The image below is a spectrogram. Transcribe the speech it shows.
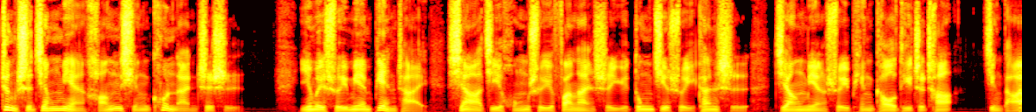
正是江面航行困难之时，因为水面变窄，夏季洪水泛滥时与冬季水干时，江面水平高低之差。竟达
